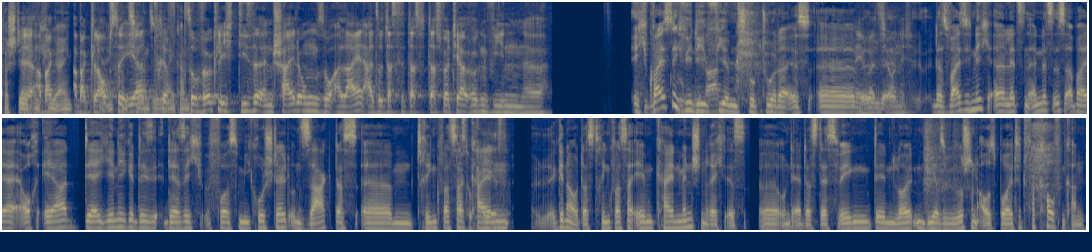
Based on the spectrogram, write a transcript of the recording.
verstehe ich äh, aber, ein, aber glaubst du, er so trifft so wirklich diese Entscheidung so allein? Also das, das, das wird ja irgendwie ein... Ich weiß nicht, wie die Firmenstruktur da ist. Äh, nee, weiß ich auch nicht. Das weiß ich nicht. Äh, letzten Endes ist aber ja auch er derjenige, der, der sich vors Mikro stellt und sagt, dass ähm, Trinkwasser okay kein ist. Äh, genau, dass Trinkwasser eben kein Menschenrecht ist äh, und er das deswegen den Leuten, die er sowieso schon ausbeutet, verkaufen kann.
